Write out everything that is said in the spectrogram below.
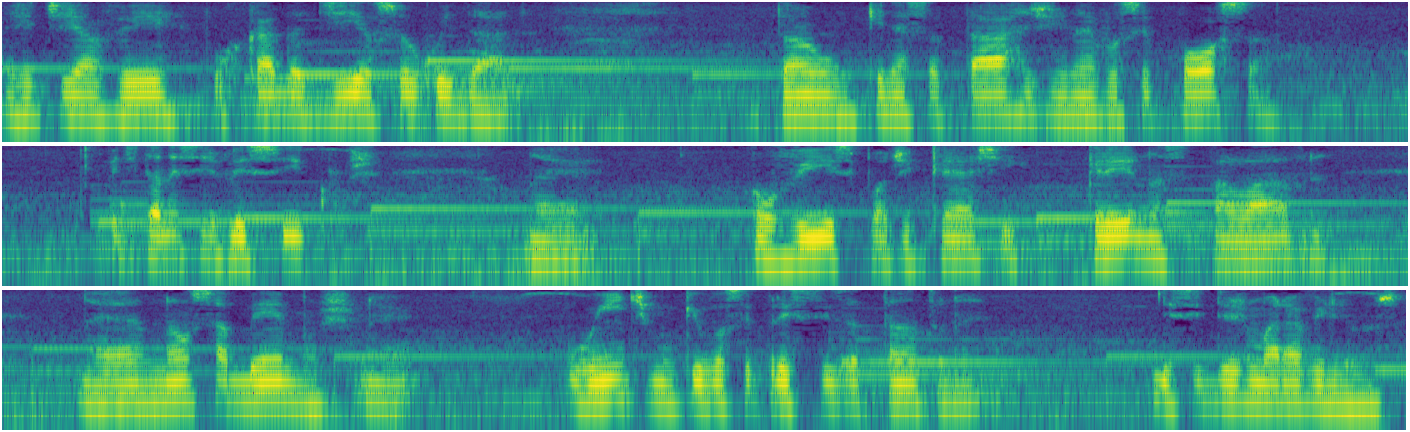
A gente já vê por cada dia o seu cuidado. Então, que nessa tarde né, você possa meditar nesses versículos, né, ouvir esse podcast, crer nessa palavra. Né? Não sabemos né, o íntimo que você precisa tanto né, desse Deus maravilhoso.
